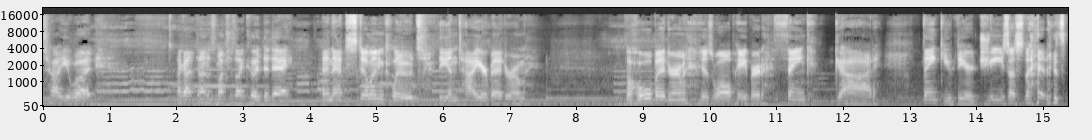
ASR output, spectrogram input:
tell you what, I got done as much as I could today. And that still includes the entire bedroom. The whole bedroom is wallpapered. Thank God. Thank you, dear Jesus, that is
